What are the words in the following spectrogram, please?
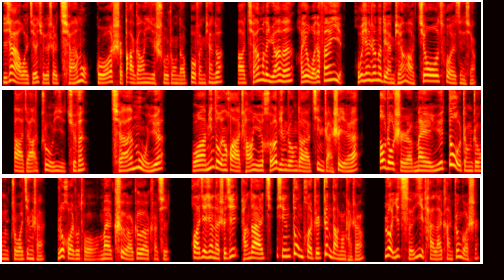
以下我截取的是钱穆《国史大纲》一书中的部分片段。啊，钱穆的原文还有我的翻译，胡先生的点评啊，交错进行，大家注意区分。钱穆曰：“我民族文化常于和平中的进展是也。欧洲史美于斗争中着精神，如火如荼，美可歌可泣。划界限的时期常在惊心动魄之震荡中产生。若以此异态来看中国史，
